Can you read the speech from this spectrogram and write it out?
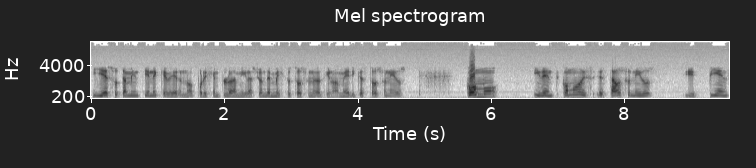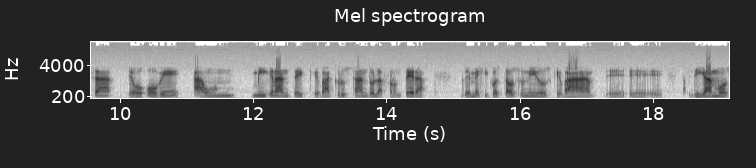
y eso también tiene que ver, ¿no? Por ejemplo, la migración de México, Estados Unidos, Latinoamérica, Estados Unidos, cómo, cómo es- Estados Unidos eh, piensa o, o ve a un migrante que va cruzando la frontera de México a Estados Unidos, que va, eh, eh, digamos,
